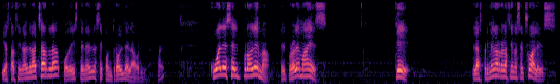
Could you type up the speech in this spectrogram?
Y hasta el final de la charla podéis tener ese control de la orina. ¿Cuál es el problema? El problema es que las primeras relaciones sexuales,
